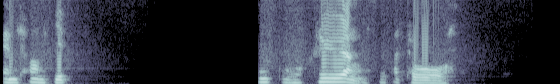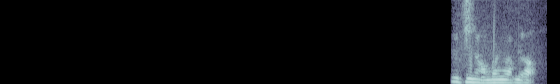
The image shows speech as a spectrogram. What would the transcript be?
เป็นท่องจิตหลวงปู่เครื่องสุภโทพี่น้องเบิ่งรอบๆ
